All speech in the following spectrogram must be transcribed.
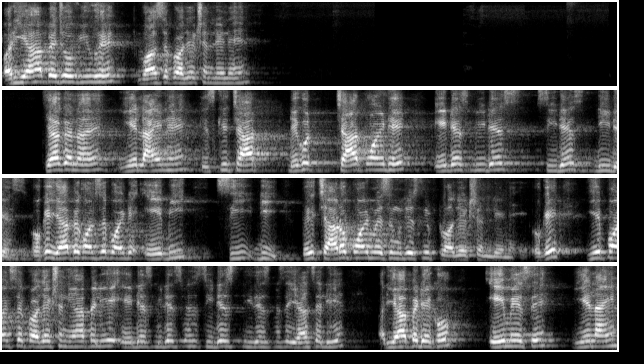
और यहाँ पे जो व्यू है, वहाँ से प्रोजेक्शन लेने हैं। क्या करना है? ये लाइन है, इसके चार, देखो चार पॉइंट है A dash B dash C dash D dash okay यहाँ पे कौन से पॉइंट है? ए बी सी डी तो ये चारों पॉइंट में से मुझे सिर्फ़ प्रोजेक्शन लेने हैं ओके ये पॉइंट से प्रोजेक्शन यहाँ पे लिए ए डेस बी डेस में से सी डेस डी डेस में से यहाँ से लिए। और यहाँ पे देखो ए में से ये लाइन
